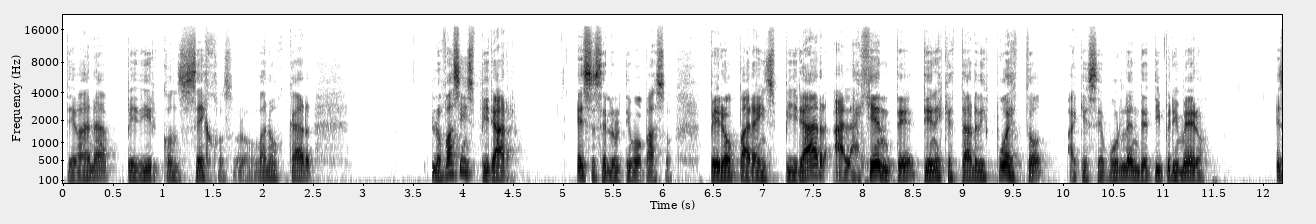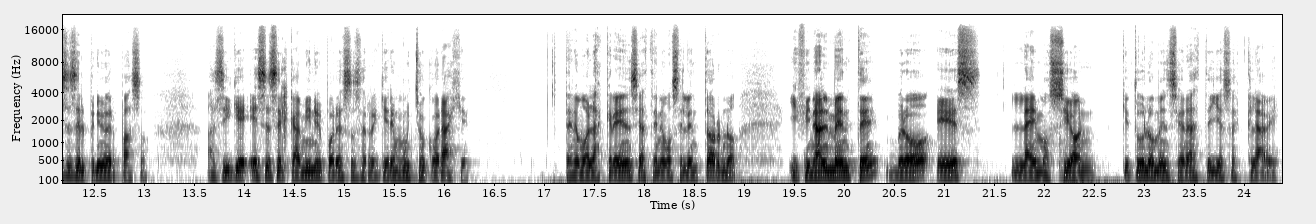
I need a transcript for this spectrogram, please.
te van a pedir consejos, bro. Van a buscar... Los vas a inspirar. Ese es el último paso. Pero para inspirar a la gente tienes que estar dispuesto a que se burlen de ti primero. Ese es el primer paso. Así que ese es el camino y por eso se requiere mucho coraje. Tenemos las creencias, tenemos el entorno y finalmente, bro, es la emoción, que tú lo mencionaste y eso es clave.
